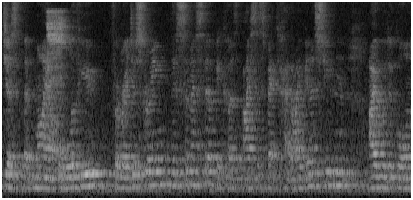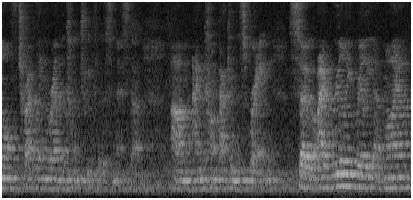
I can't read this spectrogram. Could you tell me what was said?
just admire all of you for registering this semester because I suspect had I been a student, I would have gone off traveling around the country for the semester um, and come back in the spring. So I really, really admire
